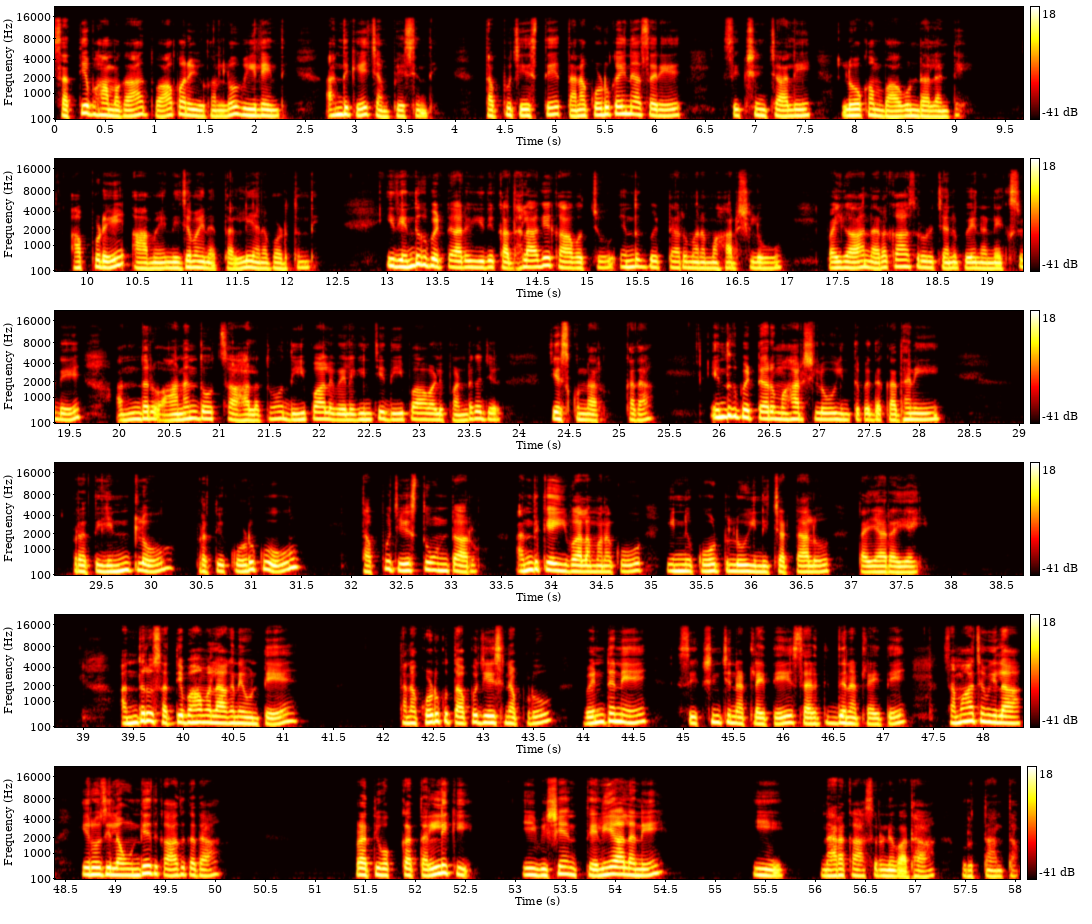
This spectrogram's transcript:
సత్యభామగా ద్వాపర యుగంలో వీలైంది. అందుకే చంపేసింది. తప్పు చేస్తే తన కొడుకైనా సరే శిక్షించాలి లోకం బాగుండాలంటే. అప్పుడే ఆమె నిజమైన తల్లి అనబడుతుంది. ఇది ఎందుకు పెట్టారు? ఇది కథలాగే కావచ్చు. ఎందుకు పెట్టారు మన మహర్షులు? పైగా నరకాసురుడు చనిపోయిన నెక్స్ట్ డే అందరూ ఆనందోత్సాహాలతో దీపాలు వెలిగించి దీపావళి పండుగ చేసుకున్నారు కదా? ఎందుకు పెట్టారు మహర్షులు ఇంత పెద్ద కథని? ప్రతి ఇంట్లో ప్రతి కొడుకు తప్పు చేస్తూ ఉంటారు. అందుకే ఇవాళ మనకు ఇన్ని కోర్టులు ఇన్ని చట్టాలు తయారయ్యాయి. అందరూ సత్యభామలాగానే ఉంటే తన కొడుకు తప్పు చేసినప్పుడు వెంటనే శిక్షించినట్లయితే సరిదిద్దినట్లయితే సమాజం ఇలా ఈరోజు ఇలా ఉండేది కాదు కదా. ప్రతి ఒక్క తల్లికి ఈ విషయం తెలియాలనే ఈ నరకాసురుని వధ వృత్తాంతం.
